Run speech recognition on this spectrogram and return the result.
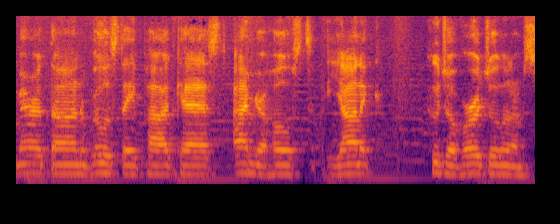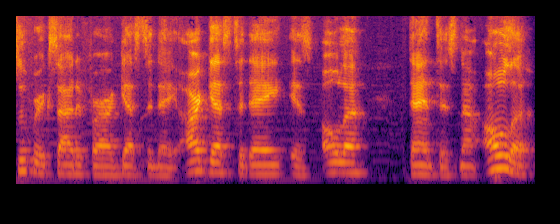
Marathon Real Estate Podcast. I'm your host, Yannick Cujo Virgil, and I'm super excited for our guest today. Our guest today is Ola Dantis. Now, Ola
